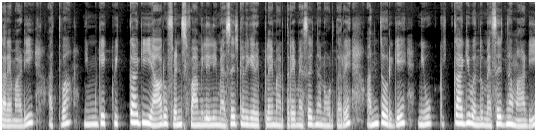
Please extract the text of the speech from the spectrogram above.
ಕರೆ ಮಾಡಿ ಅಥವಾ ನಿಮಗೆ ಕ್ವಿಕ್ಕಾಗಿ ಯಾರು ಫ್ರೆಂಡ್ಸ್ ಫ್ಯಾಮಿಲಿಲಿ ಮೆಸೇಜ್ಗಳಿಗೆ ರಿಪ್ಲೈ ಮಾಡ್ತಾರೆ ಮೆಸೇಜ್ನ ನೋಡ್ತಾರೆ, ಅಂಥವ್ರಿಗೆ ನೀವು ಕ್ವಿಕ್ಕಾಗಿ ಒಂದು ಮೆಸೇಜ್ನ ಮಾಡಿ,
